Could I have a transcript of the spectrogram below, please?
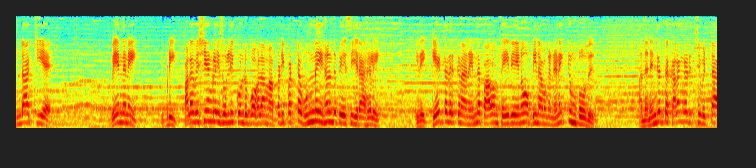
உண்டாக்கிய வேந்தனை இப்படி பல விஷயங்களை சொல்லிக் கொண்டு போகலாம். அப்படிப்பட்ட உண்மை இகழ்ந்து பேசுகிறார்களே. இதை கேட்டதற்கு நான் என்ன பாவம் செய்வேனோ அப்படின்னு அவங்க நினைக்கும் போது அந்த நெஞ்சத்தை கலங்கடிச்சு விட்டா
